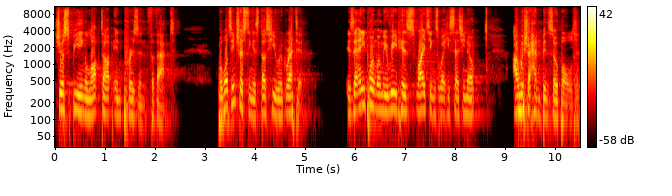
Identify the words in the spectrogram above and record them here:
just being locked up in prison for that. But what's interesting is, does he regret it? Is there any point when we read his writings where he says, you know, I wish I hadn't been so bold.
